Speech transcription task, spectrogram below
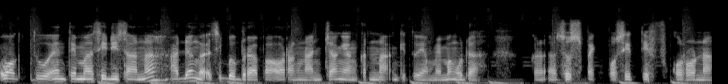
waktu ente masih di sana ada nggak sih beberapa orang nancang yang kena gitu yang memang udah ke- suspek positif corona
